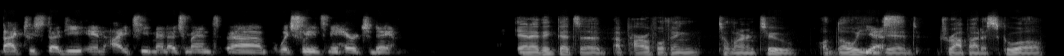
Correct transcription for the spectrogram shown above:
back to study in IT management, uh, which leads me here today. And I think that's a, a powerful thing to learn too. Although you yes. did drop out of school,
